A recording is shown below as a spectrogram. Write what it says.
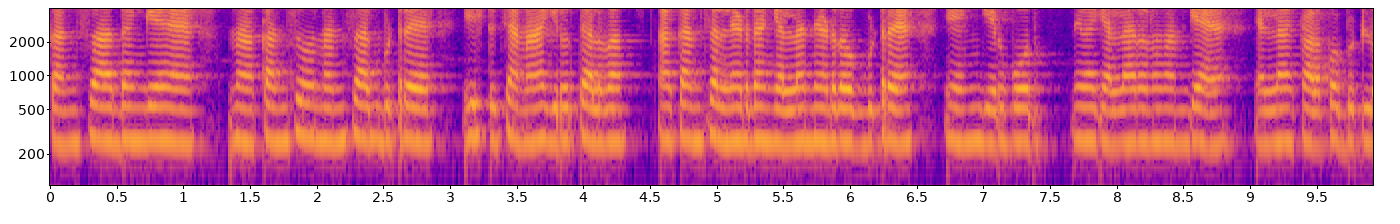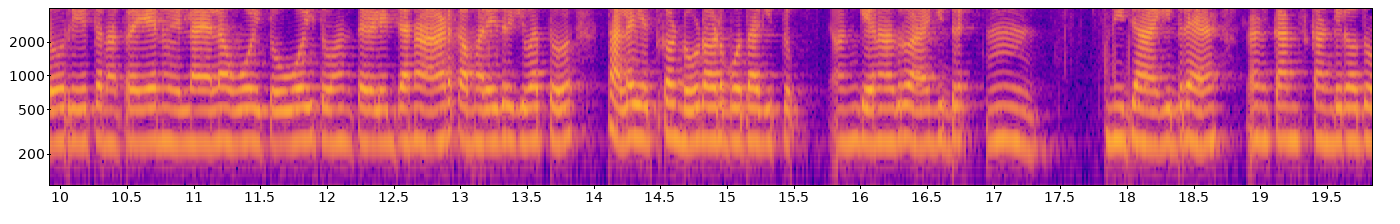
ಕನಸಾದಂಗೆ ನಾ ಕನಸು ನನ್ಸಾಗ್ಬಿಟ್ರೆ ಎಷ್ಟು ಚೆನ್ನಾಗಿರುತ್ತೆ ಅಲ್ವಾ? ಆ ಕನಸಲ್ಲಿ ನಡೆದಂಗೆ ಎಲ್ಲ ನಡೆದೋಗ್ಬಿಟ್ರೆ ಹೆಂಗಿರ್ಬೋದು? ಇವಾಗ ಎಲ್ಲರೂ ನನಗೆ ಎಲ್ಲ ಕಳ್ಕೊಬಿಟ್ಲು, ರೀತನ ಹತ್ರ ಏನೂ ಇಲ್ಲ, ಎಲ್ಲ ಹೋಯ್ತು ಹೋಯ್ತು ಅಂತೇಳಿ ಜನ ಆಡ್ಕೊಂಬರಿದ್ರಿಗೆ ಇವತ್ತು ತಲೆ ಎತ್ಕೊಂಡು ಓಡಾಡ್ಬೋದಾಗಿತ್ತು. ಹಂಗೇನಾದರೂ ಆಗಿದ್ರೆ ಹ್ಞೂ ನಿಜ ಆಗಿದ್ರೆ ನಾನು ಕನ್ಸ್ಕೊಂಡಿರೋದು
